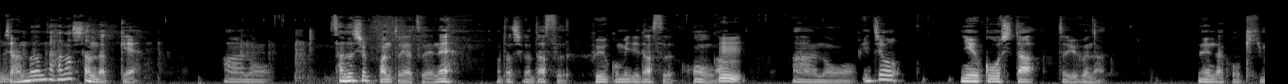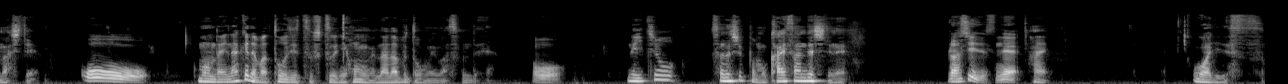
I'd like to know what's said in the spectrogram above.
うんジャンダンで話したんだっけ？あの、サル出版というやつでね、私が出す、冬込みで出す本が、うん。あの、一応入稿したというふうな連絡を聞きまして、おー。問題なければ当日普通に本が並ぶと思いますんで。おー。で、一応、サル出版も解散でしてね。らしいですね。はい。終わりです。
